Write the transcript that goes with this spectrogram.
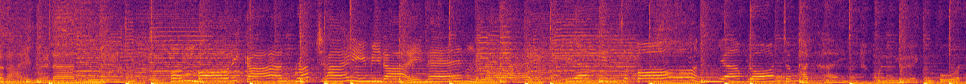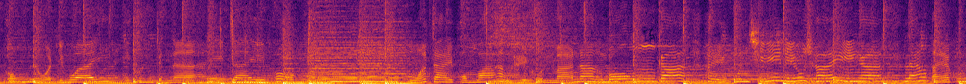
องเมื่อไรเมื่อนั้น ผมบริการรับใช้ไม่ได้แน่งนายยามกินจะป้อน ยามร้อนจะผัดให้ คุณเมื่อยคุณปวด ผมหนวดยังไว้ ให้คุณเป็นนายใจผม หัวใจผมว่างให้คุณมานั่งบงการ ให้คุณชี้นิ้วใช้งาน แล้วแต่คุณ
